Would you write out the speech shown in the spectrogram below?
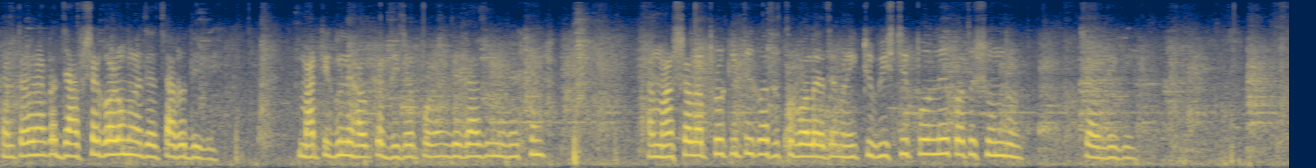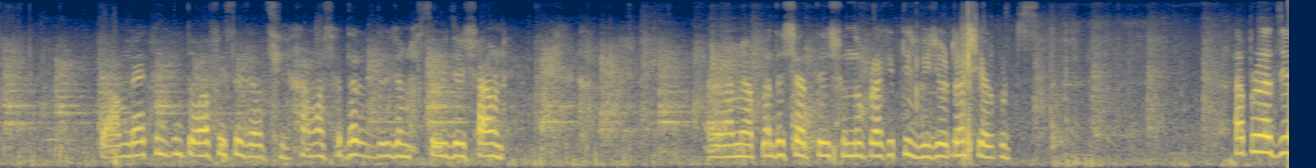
কারণ তখন একটা ঝাপসা গরম হয়ে যায় চারোদিকে। মাটিগুলি হালকা ভিজা পড়ে। যে গাছগুলো দেখেন, আর মার্শাল্লাহ প্রকৃতির কথা তো বলা যায় মানে একটু বৃষ্টি পড়লে কত সুন্দর চারদিকে। তো আমরা এখন কিন্তু অফিসে যাচ্ছি, আমার সাথে দুইজন আছে ওই যে সামনে। আর আমি আপনাদের সাথে এই সুন্দর প্রাকৃতিক ভিডিওটা শেয়ার করতেছি। আপনারা যে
